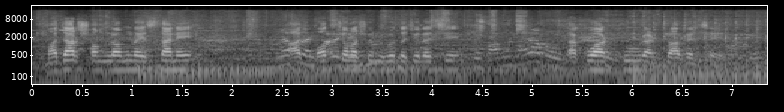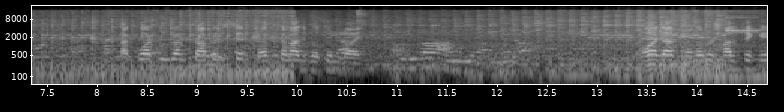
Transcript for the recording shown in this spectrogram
মাজার সংলগ্ন স্থানে আজ পথ চলা শুরু হতে চলেছে তাকুয়া ট্যুর অ্যান্ড ট্রাভেলসে। তাকুয়া ট্যুর অ্যান্ড ট্রাভেলসের পথ চলা আজ নতুন নয়। দু হাজার পনেরো সাল থেকে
